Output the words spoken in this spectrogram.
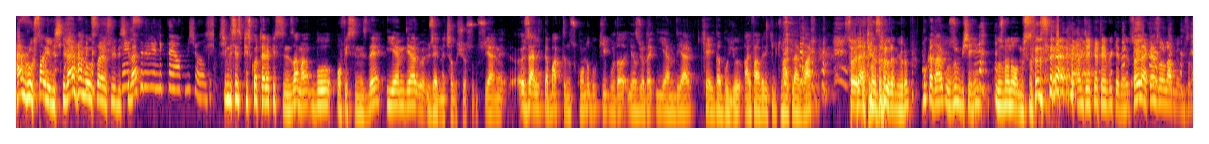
hem ruhsal ilişkiler hem uluslararası ilişkiler. Hepsini birlikte yapmış olduk. Şimdi siz psikoterapistsiniz ama bu ofisinizde EMDR üzerine çalışıyorsunuz. Yani özellikle baktığınız konu bu ki burada yazıyor da EMDR, KW, alfabedeki bütün harfler var. Söylerken zorlanıyorum. Bu kadar uzun bir şeyin uzmanı olmuşsunuz. Öncelikle tebrik ederim. Söylerken zorlanmıyor musunuz?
